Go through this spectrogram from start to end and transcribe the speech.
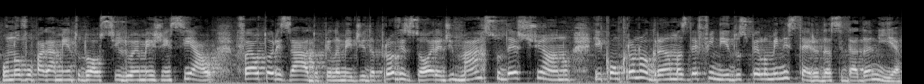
O novo pagamento do auxílio emergencial foi autorizado pela medida provisória de março deste ano e com cronogramas definidos pelo Ministério da Cidadania.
